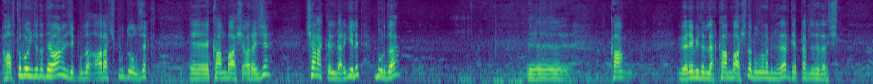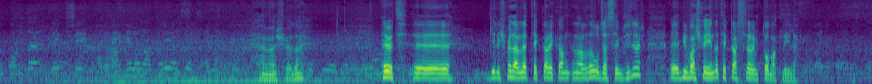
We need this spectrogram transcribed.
hafta boyunca da devam edecek burada. Araç burada olacak. Kan bağışı aracı. Çanakkale'liler gelip burada kan verebilirler. Kan bağışında bulunabilirler depremzedeler için. Hemen şöyle. Evet, e, gelişmelerle tekrar ekranlarda olacağız sevgili seyirciler. E, bir başka yayında tekrar sizlerle birlikte olmak dileğiyle.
